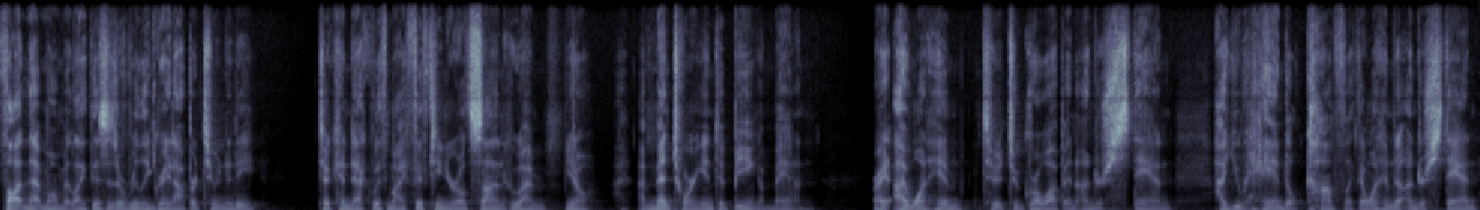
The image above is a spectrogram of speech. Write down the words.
thought in that moment like this is a really great opportunity to connect with my 15 year old son who I'm, you know, I'm mentoring into being a man, right? I want him to, to grow up and understand how you handle conflict. I want him to understand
